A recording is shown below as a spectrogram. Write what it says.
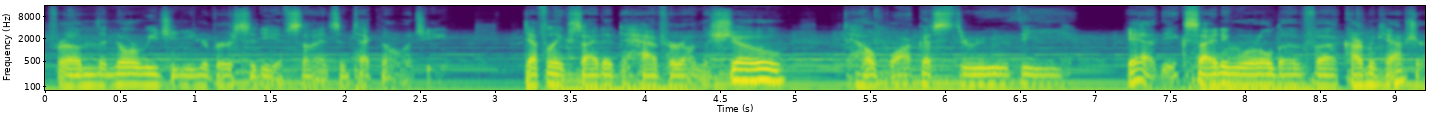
from the Norwegian University of Science and Technology. Definitely excited to have her on the show to help walk us through the yeah, the exciting world of uh, carbon capture.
